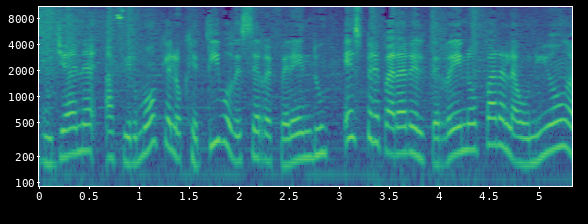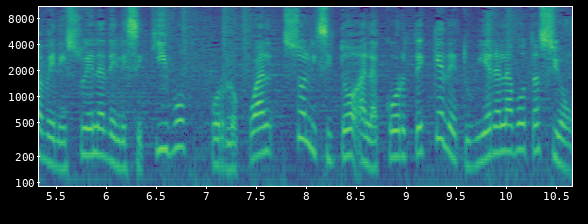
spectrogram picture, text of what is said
Guyana afirmó que el objetivo de ese referéndum es preparar el terreno para la unión a Venezuela del Esequibo, por lo cual solicitó a la Corte que detuviera la votación.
